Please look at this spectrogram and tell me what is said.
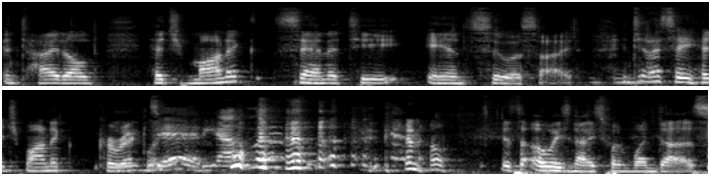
entitled Hegemonic Sanity and Suicide. Mm-hmm. And did I say hegemonic correctly? You did, yeah. you know, it's always nice when one does.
